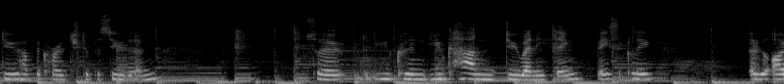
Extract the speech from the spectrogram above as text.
do have the courage to pursue them. So you can you can do anything basically. I,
